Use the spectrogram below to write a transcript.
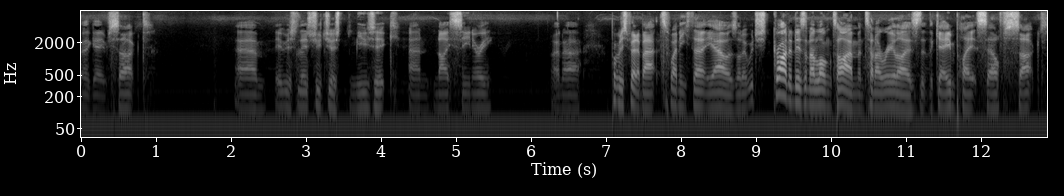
that game sucked. Um, it was literally just music and nice scenery, and uh, probably spent about 20, 30 hours on it, which granted isn't a long time until I realised that the gameplay itself sucked,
